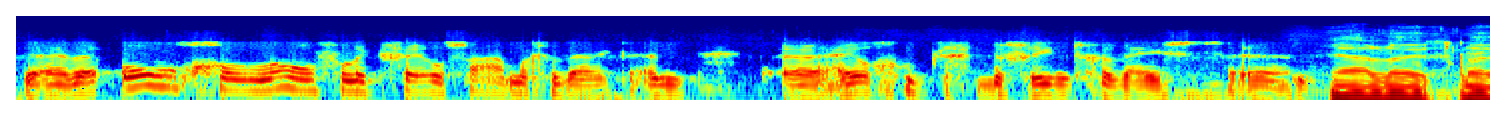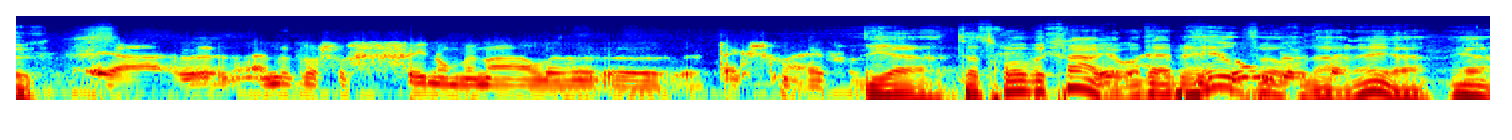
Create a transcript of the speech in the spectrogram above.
we hebben ongelooflijk veel samengewerkt en heel goed bevriend geweest. eh. Ja, leuk, leuk. Ja, eh, en het was een fenomenale eh, tekstschrijver. Ja, dat geloof ik graag, Heel want hij heeft heel veel gedaan, hè? Ja, ja.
